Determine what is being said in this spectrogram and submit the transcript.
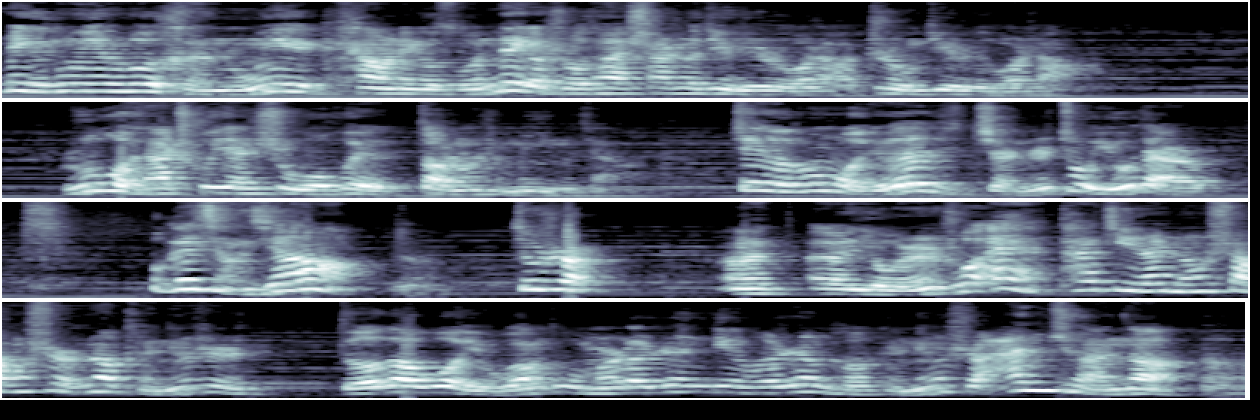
那个东西会很容易开到那个速度。那个时候它刹车距离是多少？制动距离是多少？如果它出现事故会造成什么影响？这个东西我觉得简直就有点不敢想象。就是，嗯呃，有人说，哎，它既然能上市，那肯定是。得到过有关部门的认定和认可，肯定是安全的。嗯，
